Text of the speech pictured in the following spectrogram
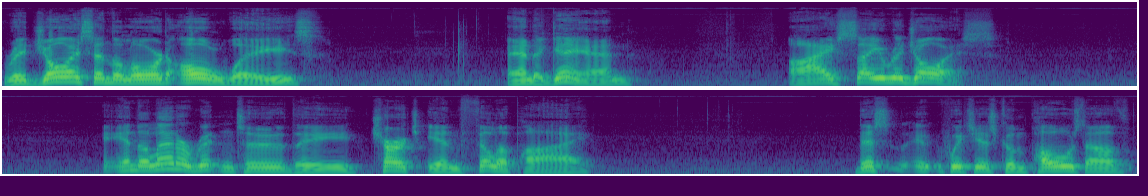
Rejoice in the Lord always, and again, I say rejoice. In the letter written to the church in Philippi, this, which is composed of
